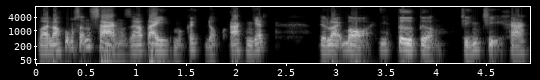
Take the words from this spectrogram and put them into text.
và nó cũng sẵn sàng ra tay một cách độc ác nhất để loại bỏ những tư tưởng chính trị khác.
